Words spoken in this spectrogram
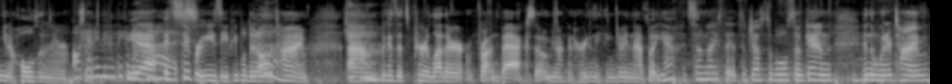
you know, holes in there. Oh, yeah, I didn't even think about yeah, that. Yeah, it's super easy. People do it all the Yeah. Um, because it's pure leather front and back, so you're not gonna hurt anything doing that. But yeah, it's so nice that it's adjustable. So again, in Mm-hmm. the wintertime,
